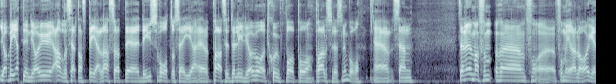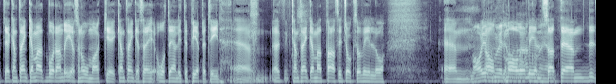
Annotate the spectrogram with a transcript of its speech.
Jag vet inte, jag har ju aldrig sett han spela så att det, det är ju svårt att säga. Eh, Pasic och Lilja har ju varit sjukt bra på, på allsvensk nivå. Eh, sen, sen hur man eh, for- formerar laget. Jag kan tänka mig att både Andreas och Omark eh, kan tänka sig återigen lite PP-tid. Eh, jag kan tänka mig att Pasic också vill och ehm, Mario ja, vilja- Mario vill. Så att, ehm, det,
